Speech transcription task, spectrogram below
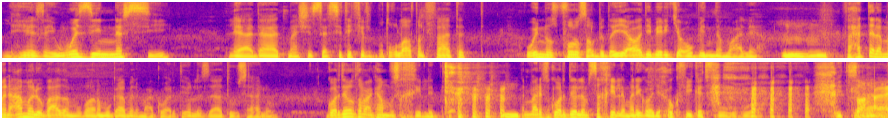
اللي هي زي وزن نفسي لاداء مانشستر سيتي في البطولات اللي فاتت وإنه الفرص اللي بيضيعوها دي بيرجعوا بيندموا عليها. فحتى لما عملوا بعد المباراة مقابلة مع جوارديولا ذاته وسالوا جوارديولا طبعا كان مسخن للدي. أنا بعرف جوارديولا مسخن لما يقعد يحك في كتفه وهو. صح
